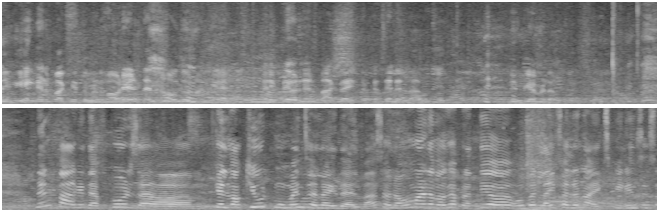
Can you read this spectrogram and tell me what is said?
ನಿಮ್ಗೆ ಹೆಂಗೆ ನೆನಪಾಗ್ತಿತ್ತು ಮೇಡಮ್ ಅವ್ರು ಹೇಳ್ತಾ ಇದ್ರು, ಹೌದು ನನಗೆ ಹರಿಪ್ರಿಯ ಅವ್ರು ನೆನಪಾಗ್ತಾ ಇತ್ತು ಕಥೆಲೆಲ್ಲ ನಿಮಗೆ ಮೇಡಮ್ ನೆನಪಾಗಿದೆ ಅಫ್ಕೋರ್ಸ್ ಕೆಲವು ಕ್ಯೂಟ್ ಮೂಮೆಂಟ್ಸ್ ಎಲ್ಲ ಇದೆ ಅಲ್ವಾ? ಸೊ ಲವ್ ಮಾಡುವಾಗ ಪ್ರತಿ ಒಬ್ಬರ ಲೈಫಲ್ಲೂ ಆ ಎಕ್ಸ್ಪೀರಿಯನ್ಸಸ್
